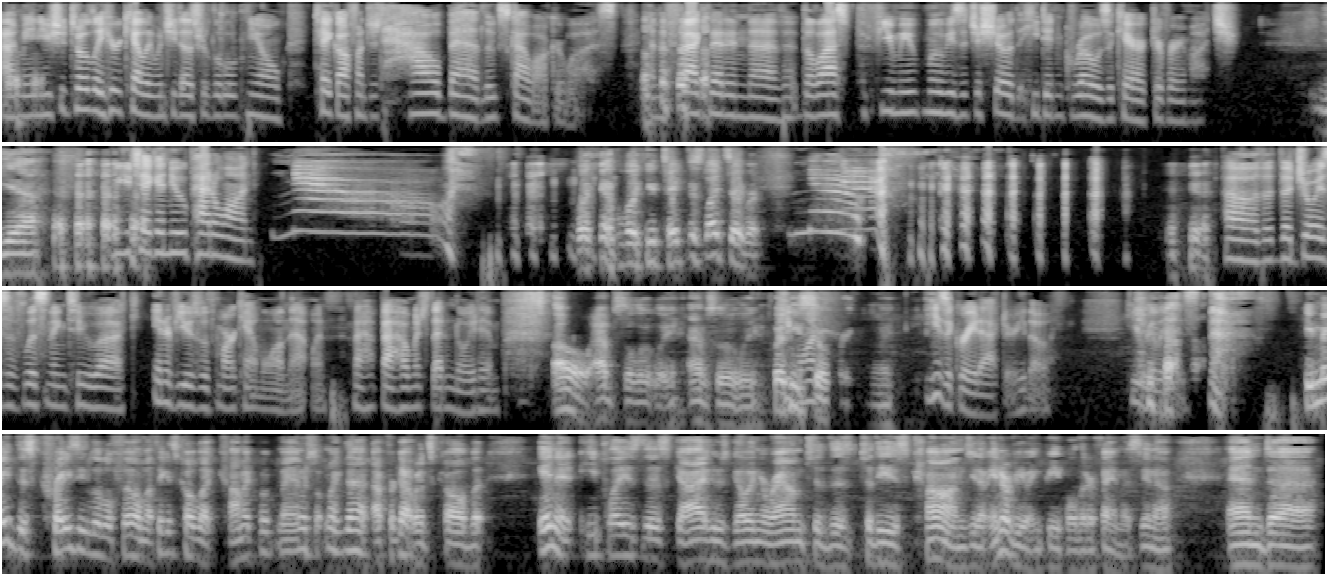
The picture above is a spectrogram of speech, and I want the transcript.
I mean, you should totally hear Kelly when she does her little, you know, takeoff on just how bad Luke Skywalker was. And the fact that in uh, the, the last few mu- movies it just showed that he didn't grow as a character very much. yeah. Will you take a new Padawan? No! will, you, will you take this lightsaber? No. oh, the, the joys of listening to uh, interviews with Mark Hamill on that one, about how much that annoyed him. Oh, absolutely, absolutely. But He he's so great. He's a great actor, he though. He really is. He made this crazy little film. I think it's called like Comic Book Man or something like that. I forgot what it's called, but in it he plays this guy who's going around to the to these cons, you know, interviewing people that are famous, you know, and uh,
